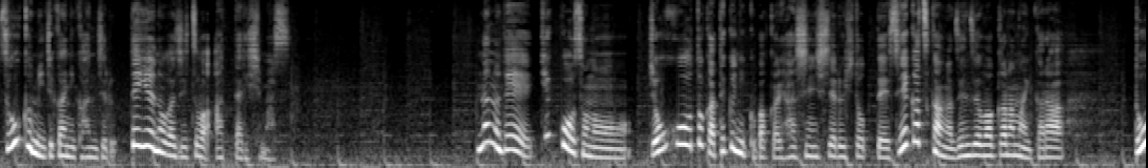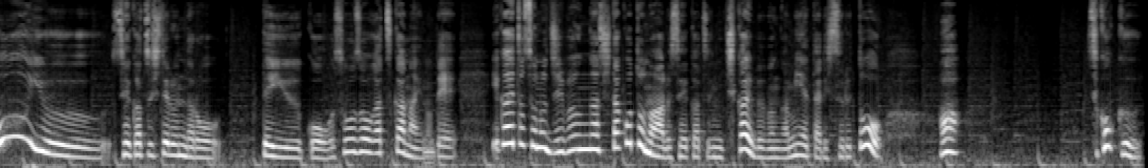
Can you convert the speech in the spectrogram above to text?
すごく身近に感じるっていうのが実はあったりします。なので結構その情報とかテクニックばっかり発信してる人って生活感が全然わからないからどういう生活してるんだろうっていうこう想像がつかないので意外とその自分がしたことのある生活に近い部分が見えたりするとあすごく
